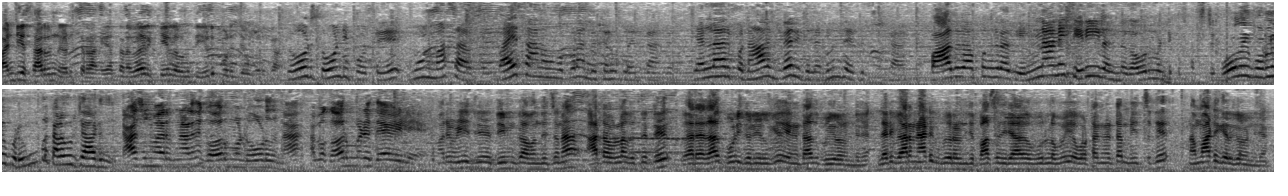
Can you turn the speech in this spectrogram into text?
வண்டியை சருன்னு எடுத்துறாங்க. எத்தனை பேர் கீழே விழுந்து இடுப்படிஞ்சவங்க இருக்காங்க. ரோடு தோண்டி போட்டு மூணு மாசம் ஆகும் வயசானவங்க பூரா அந்த தெருவுக்குள்ள இருக்காங்க. எல்லாரும் இப்ப நாலஞ்சு பேர் இதுல விழுந்து எடுத்துருக்காங்க பாதுகாப்புங்கிறது என்னன்னே தெரியல இந்த கவர்மெண்ட்டுக்கு ஃபர்ஸ்ட் போதை பொருள் இப்ப ரொம்ப தலைகுறிச்சு ஆடுது. காசுமா இருக்கனால தான் கவர்மெண்ட் ஓடுதுன்னா அப்ப கவர்மெண்டே தேவையில்லையே. மறுபடியும் திமுக வந்துச்சுன்னா ஆட்டோவெல்லாம் வித்துட்டு வேற ஏதாவது கூலி தொழிலுக்கு எங்கிட்டாவது போயிட வேண்டியது. இல்லாட்டி வேற நாட்டுக்கு போயிட வேண்டியது. பாச தெரியாத ஊர்ல போய் ஒட்டங்கிட்ட மீச்சுட்டு நம்ம மாட்டுக்கு இருக்க வேண்டியதான்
